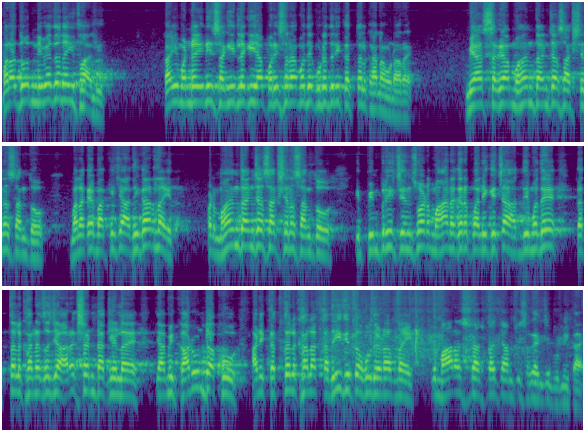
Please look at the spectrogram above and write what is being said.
मला दोन निवेदनं इथं आली काही मंडळींनी सांगितलं की या परिसरामध्ये कुठेतरी कत्तलखाना होणार आहे. मी आज सगळ्या महंतांच्या साक्षीनं सांगतो. मला काही बाकीचे अधिकार नाहीत पण महंतांच्या साक्षीनं सांगतो की पिंपरी चिंचवड महानगरपालिकेच्या हद्दीमध्ये कत्तलखान्याचं जे आरक्षण टाकलेलं आहे ते आम्ही काढून टाकू आणि कत्तलखाना कधीही तिथं होऊ देणार नाही. हे महाराष्ट्र राष्ट्राची आमची सगळ्यांची भूमिका आहे.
